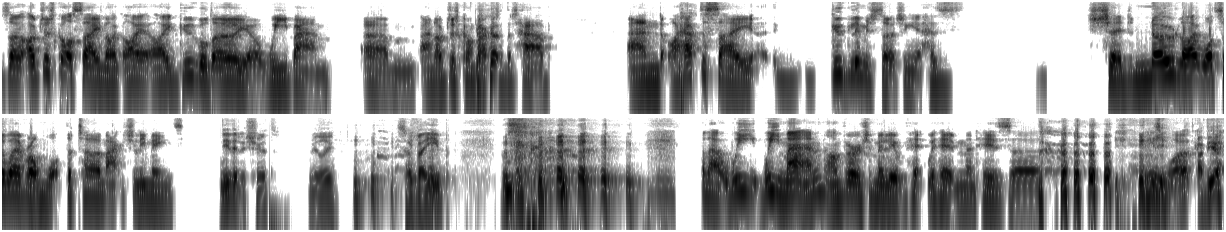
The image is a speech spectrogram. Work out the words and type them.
So I've just got to say, like I, I googled earlier "wee bam," um, and I've just come back to the tab, and I have to say, Google image searching it has shed no light whatsoever on what the term actually means. Neither it should, really. It's a vibe. Now, wee wee man, I'm very familiar with, with him and his uh, his work. Have you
